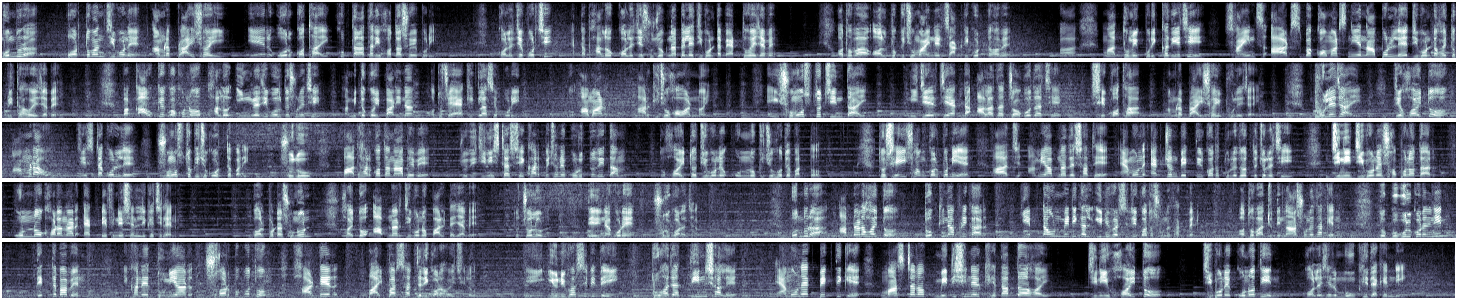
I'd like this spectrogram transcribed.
বন্ধুরা, বর্তমান জীবনে আমরা প্রায়শই এর ওর কথায় খুব তাড়াতাড়ি হতাশ হয়ে পড়ি। কলেজে পড়ছি, একটা ভালো কলেজে সুযোগ না পেলে জীবনটা ব্যর্থ হয়ে যাবে। অথবা অল্প কিছু মাইনের চাকরি করতে হবে। বা মাধ্যমিক পরীক্ষা দিয়েছি, সায়েন্স, আর্টস বা কমার্স নিয়ে না পড়লে জীবনটা হয়তো বৃথা হয়ে যাবে। বা কাউকে কখনো ভালো ইংরেজি বলতে শুনেছি, আমি তো কই পারি না, অথচ একই ক্লাসে পড়ি। তো আমার আর কিছু হওয়ার নয়। এই সমস্ত চিন্তায় নিজের যে একটা আলাদা জগৎ আছে, সে কথা আমরা প্রায়শই ভুলে যাই। ভুলে যাই যে হয়তো আমরাও চেষ্টা করলে সমস্ত কিছু করতে পারি। শুধু বাধার কথা না ভেবে যদি জিনিসটা শেখার পেছনে গুরুত্ব দিতাম, তো হয়তো জীবনে অন্য কিছু হতে পারতো। তো সেই সংকল্প নিয়ে আজ আমি আপনাদের সাথে এমন একজন ব্যক্তির কথা তুলে ধরতে চলেছি, যিনি জীবনে সফলতার অন্য ঘরানার এক ডেফিনেশন লিখেছিলেন। গল্পটা শুনুন, হয়তো আপনার জীবনও পাল্টে যাবে। তো চলুন, দেরি না করে শুরু করা যাক। বন্ধুরা, আপনারা হয়তো দক্ষিণ আফ্রিকার কেপটাউন মেডিকেল ইউনিভার্সিটির কথা শুনে থাকবেন। অথবা যদি না শুনে থাকেন, তো গুগল করে নিন, দেখতে পাবেন এখানে দুনিয়ার সর্বপ্রথম হার্টের বাইপাস সার্জারি করা হয়েছিল। এই ইউনিভার্সিটিতেই দু হাজার তিন সালে এমন এক ব্যক্তিকে মাস্টার অফ মেডিসিনের খেতাব দেওয়া হয়, যিনি হয়তো জীবনে কোনো দিন কলেজের মুখই দেখেননি।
